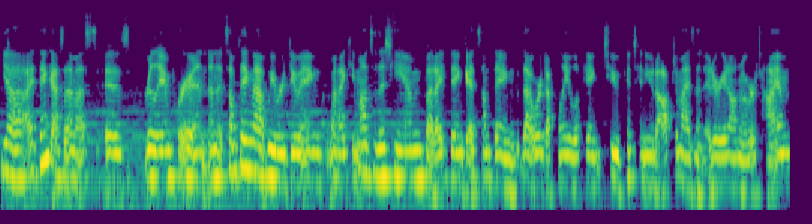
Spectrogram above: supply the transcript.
Yeah, I think SMS is really important. And it's something that we were doing when I came onto the team, but I think it's something that we're definitely looking to continue to optimize and iterate on over time.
